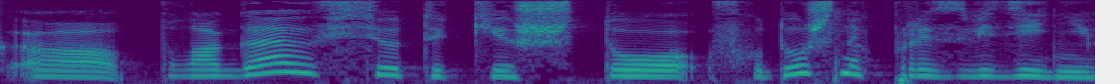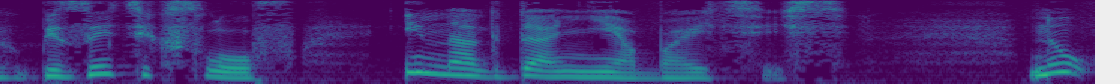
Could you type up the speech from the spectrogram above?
э, полагаю все-таки, что в художественных произведениях без этих слов иногда не обойтись. Ну,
